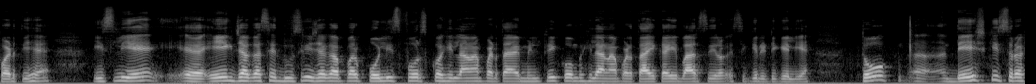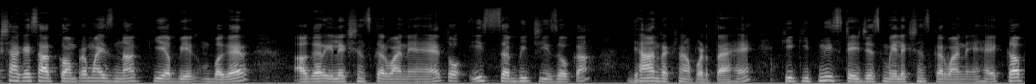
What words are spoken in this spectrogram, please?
पड़ती है। इसलिए एक जगह से दूसरी जगह पर पुलिस फोर्स को हिलाना पड़ता है मिलिट्री को हिलाना पड़ता है कई बार सिक्योरिटी के लिए। तो देश की सुरक्षा के साथ कॉम्प्रोमाइज न किए बगैर अगर इलेक्शंस करवाने हैं तो इस सभी चीज़ों का ध्यान रखना पड़ता है कि कितनी स्टेजेस में इलेक्शंस करवाने हैं, कब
